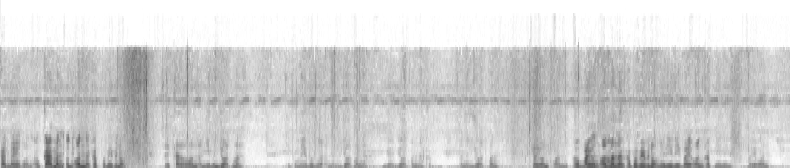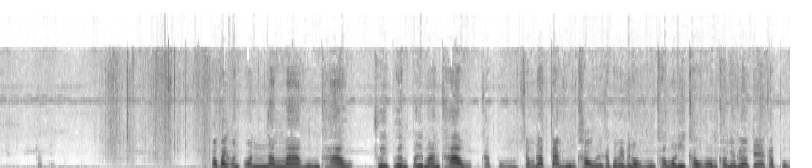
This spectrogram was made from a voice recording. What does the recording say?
ก้านใบอ่อนๆเอาก้านมันอ่อนๆนะครับพ่อแม่พี่น้องใส่ก้านอ่อนอันนี้มันยอดมันที่ผมให้เบิ่งอันนั้นยอดมันนะยอดยอดมันนะครับอันนั้นยอดมัน ใบอ่อนๆ เอาใบอ่อนๆมันนะครับพ่อแม่พี่น้องนี่นี่ใบอ่อนครับนี่นี่ใบอ่อนครับ เอาใบอ่อนๆนำมาหุงข้าว ช่วยเพิ่มปริมาณข้าวครับ ผมสำหรับการหุงข้าวเลยครับพ่อแม่พี่น้องหุงข้าวมะลิข้าวหอมข้าวยังก็แล้วแต่ครับ ผม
